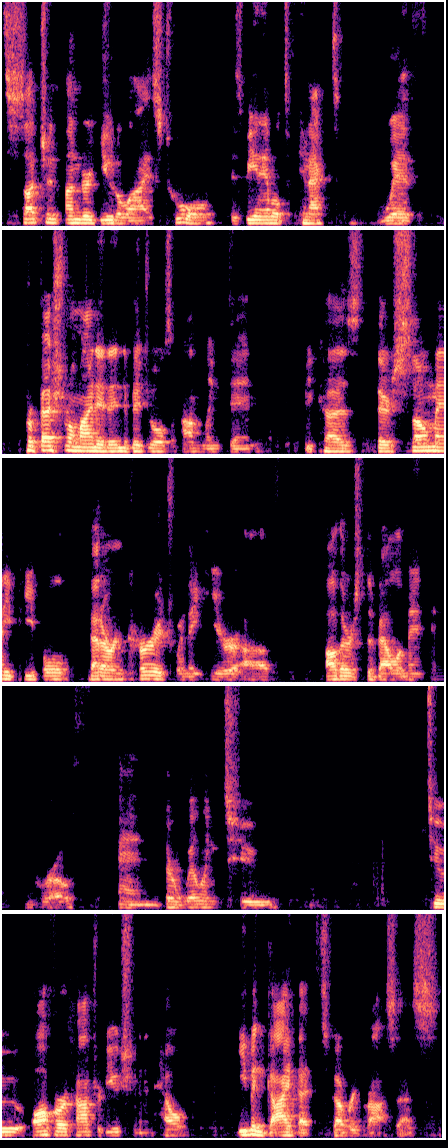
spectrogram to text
such an underutilized tool is being able to connect with professional minded individuals on LinkedIn because there's so many people that are encouraged when they hear of others development and growth and they're willing to to offer a contribution and help even guide that discovery process.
